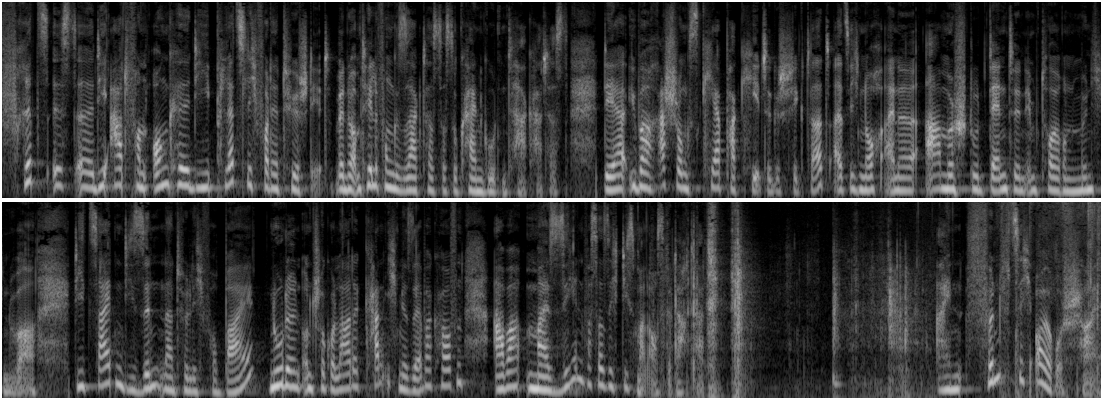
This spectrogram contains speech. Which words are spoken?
Fritz ist äh, die Art von Onkel, die plötzlich vor der Tür steht, wenn du am Telefon gesagt hast, dass du keinen guten Tag hattest. Der Überraschungskehrpakete geschickt hat, als ich noch eine arme Studentin im teuren München war. Die Zeiten, die sind natürlich vorbei. Nudeln und Schokolade kann ich mir selber kaufen, aber mal sehen, was er sich diesmal ausgedacht hat. Ein 50-Euro-Schein.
